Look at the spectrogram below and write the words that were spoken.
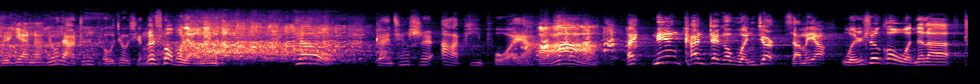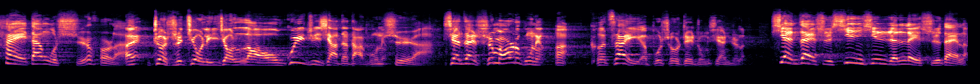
时间呢？有俩钟头就行了。那受不了您了。哟。感情是阿皮婆呀！啊，哎，您看这个稳劲儿怎么样？稳是够稳的了，太耽误时候了。哎，这是旧礼教老规矩下的大姑娘。是啊，现在时髦的姑娘啊，可再也不受这种限制了。现在是新兴人类时代了，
